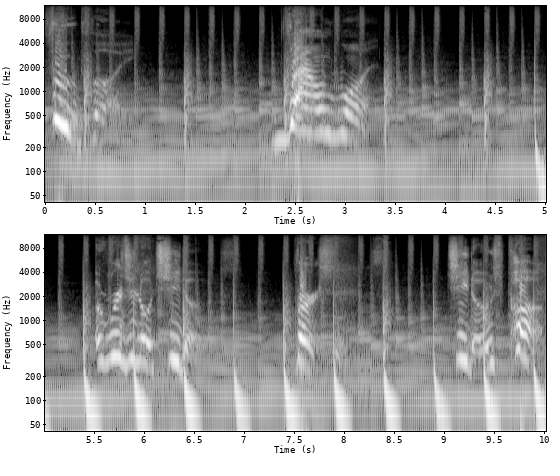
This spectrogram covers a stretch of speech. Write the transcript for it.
Food fight. Round one. Original Cheetos versus Cheetos Puff.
